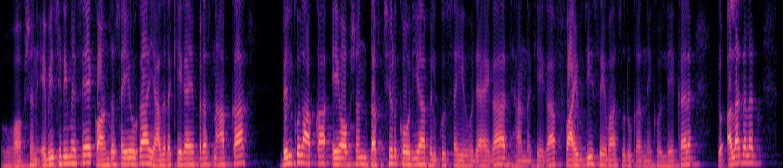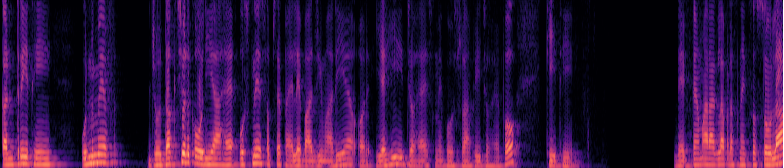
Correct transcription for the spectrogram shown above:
तो ऑप्शन एबीसीडी में से कौन सा सही होगा? याद रखिएगा ये प्रश्न आपका। बिल्कुल आपका ए ऑप्शन दक्षिण कोरिया बिल्कुल सही हो जाएगा। ध्यान रखिएगा 5G सेवा शुरू करने को लेकर जो अलग अलग कंट्री थी उनमें जो दक्षिण कोरिया है, उसने सबसे पहले बाजी मारी है और यही जो है इसने घोषणा भी जो है वो की थी। देखते हैं हमारा अगला प्रश्न 116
